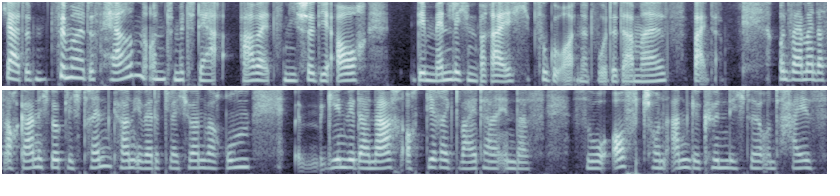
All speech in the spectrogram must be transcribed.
ja, dem Zimmer des Herrn und mit der Arbeitsnische, die auch dem männlichen Bereich zugeordnet wurde damals, weiter. Und weil man das auch gar nicht wirklich trennen kann, ihr werdet gleich hören, warum, äh, gehen wir danach auch direkt weiter in das so oft schon angekündigte und heiß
